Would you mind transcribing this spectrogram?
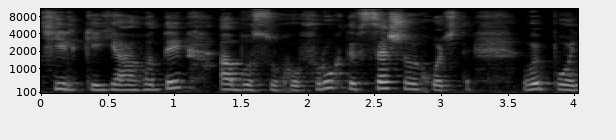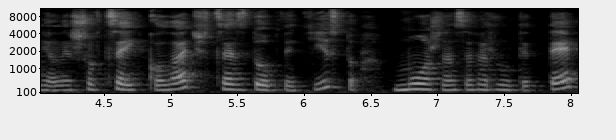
тільки ягоди або сухофрукти, все, що ви хочете. Ви поняли, що в цей колач, в це здобне тісто можна завернути те,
